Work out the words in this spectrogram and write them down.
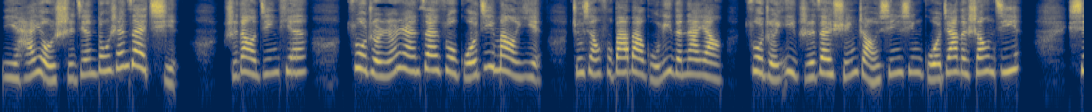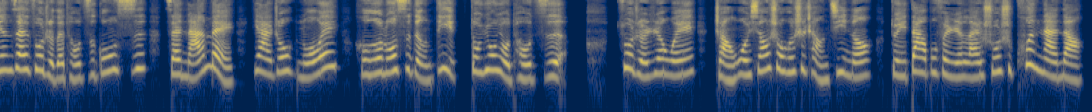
你还有时间东山再起。直到今天。作者仍然在做国际贸易，就像富爸爸鼓励的那样，作者一直在寻找新兴国家的商机。现在，作者的投资公司在南美、亚洲、挪威和俄罗斯等地都拥有投资。作者认为，掌握销售和市场技能对大部分人来说是困难的，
